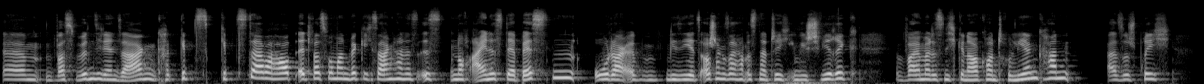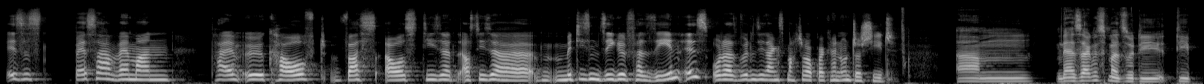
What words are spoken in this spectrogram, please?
Ähm, was würden Sie denn sagen? Gibt es da überhaupt etwas, wo man wirklich sagen kann, es ist noch eines der besten? Oder, äh, wie Sie jetzt auch schon gesagt haben, ist natürlich irgendwie schwierig, weil man das nicht genau kontrollieren kann. Also sprich, ist es besser, wenn man Palmöl kauft, was aus dieser, aus dieser, mit diesem Siegel versehen ist? Oder würden Sie sagen, es macht überhaupt gar keinen Unterschied? Ähm, na, sagen wir es mal so, die, die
